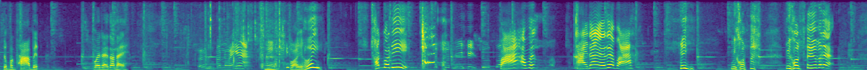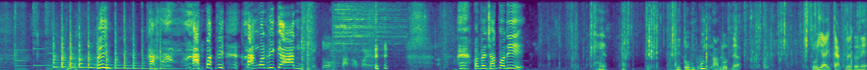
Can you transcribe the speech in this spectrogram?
เดี๋ยวมันพาเบ็ดไว้ไหนตอนไหนเอ้ยมันตัวน้อยอะอืมปล่อยเฮ้ยช็อตบอดี้ ตัวนี้ตัวต้นป๋าเอาไปขายได้เลยเนี่ยป๋าเฮ้ยมีคน มีคนซื้อปะเนี่ยเฮ้ยหางหางมันพิหางมันพิการมันตัวมันตักเอาไปอะมันเป็นช็อตบอดี้นี่ตัวอุ้ยอะหลุดแล้วตัวใหญ่จัดเลยตัวนี้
